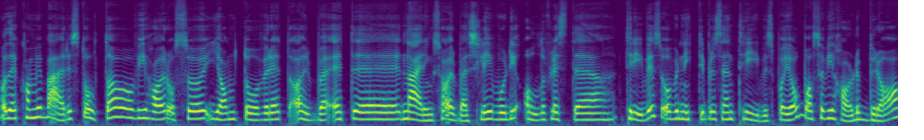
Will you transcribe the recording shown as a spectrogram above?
Og det kan vi være stolte av. Og vi har også jevnt over et, arbeid, et eh, nærings- og arbeidsliv hvor de aller fleste trives. Over 90% trives på jobb. Altså vi har det bra.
